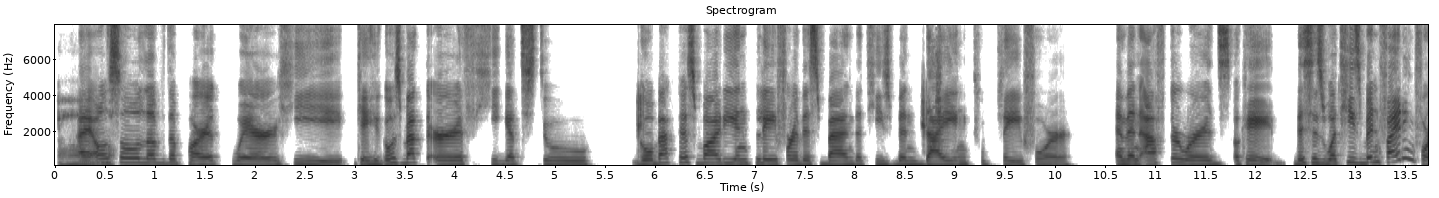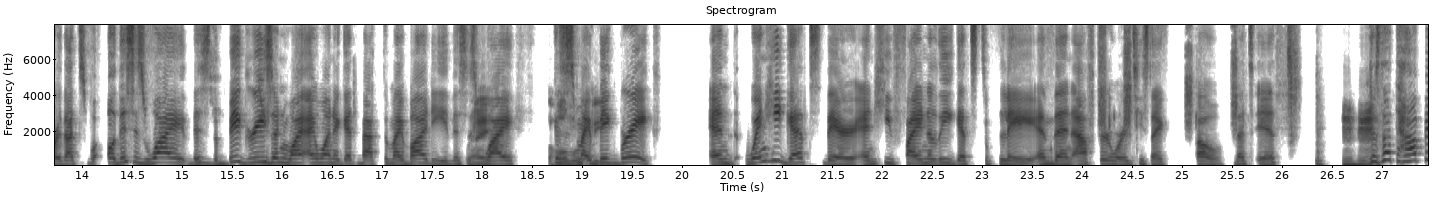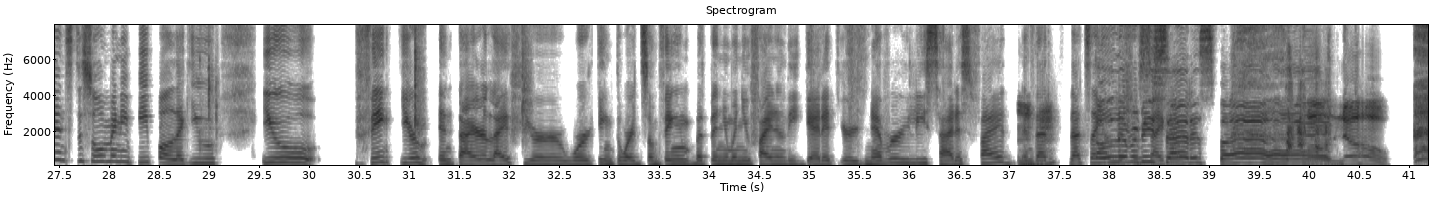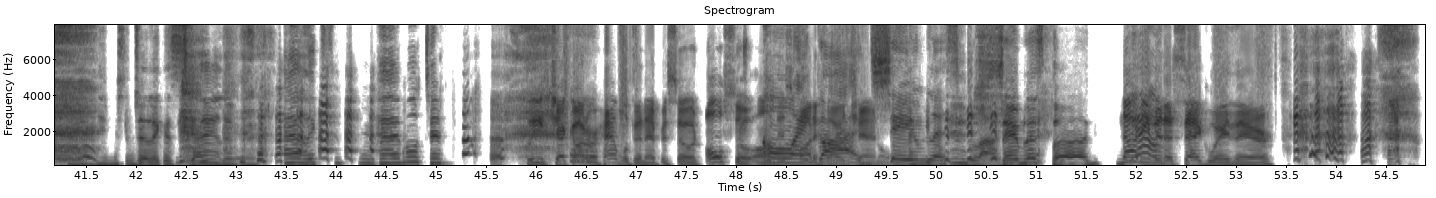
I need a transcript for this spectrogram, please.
I Um, also love the part where he okay, he goes back to Earth. He gets to go back to his body and play for this band that he's been dying to play for. And then afterwards, okay, this is what he's been fighting for. That's what, oh, this is why this is the big reason why I want to get back to my body. This is Right. why this is my big break. And when he gets there and he finally gets to play, and then afterwards he's like, "Oh, that's it." Mhm. because that happens to so many people like you you think your entire life you're working towards something but then when you finally get it you're never really satisfied and that mm-hmm. that's like a I'll never be cycle. satisfied. oh no My name is Angelica Schuyler, Alexander Hamilton. please check out our hamilton episode also on oh this my spotify god channel shameless plug Shameless plug. not Yeah. even a segue there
